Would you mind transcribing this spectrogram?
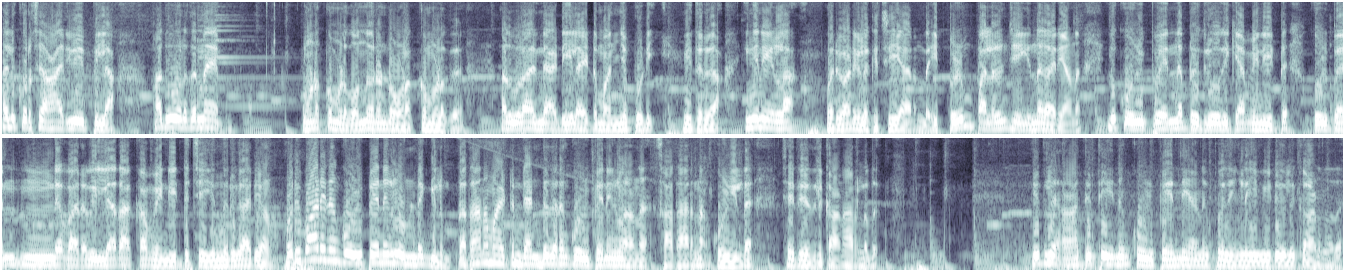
അതിൽ കുറച്ച് ആര്യവേപ്പില അതുപോലെ തന്നെ ഉണക്കമുളക് ഒന്നോ രണ്ടോ ഉണക്കമുളക് അതുപോലെ അതിന്റെ അടിയിലായിട്ട് മഞ്ഞപ്പൊടി വിതറുക ഇങ്ങനെയുള്ള പരിപാടികളൊക്കെ ചെയ്യാറുണ്ട്. ഇപ്പോഴും പലരും ചെയ്യുന്ന കാര്യമാണ്. ഇത് കൊഴുപ്പേനെ പ്രതിരോധിക്കാൻ വേണ്ടിയിട്ട് കൊഴുപ്പേന്റെ വരവില്ലാതാക്കാൻ വേണ്ടിയിട്ട് ചെയ്യുന്നൊരു കാര്യമാണ്. ഒരുപാട് കൊഴുപ്പേനകൾ ഉണ്ടെങ്കിലും പ്രധാനമായിട്ടും രണ്ട് തരം കൊഴുപ്പേനകളാണ് സാധാരണ കോഴികളുടെ ശരീരത്തിൽ കാണാറുള്ളത്. ഇതിൽ ആദ്യത്തെ ഇനം കൊഴുപ്പേനയാണ് ഇപ്പോൾ നിങ്ങൾ ഈ വീഡിയോയിൽ കാണുന്നത്.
